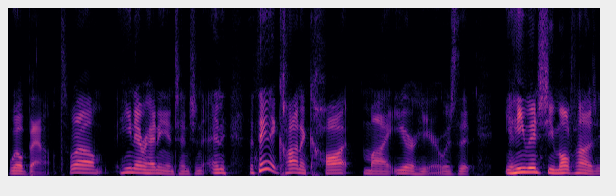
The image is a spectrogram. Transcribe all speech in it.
will bounce. Well, he never had any intention. And the thing that kind of caught my ear here was that you know, he mentioned you multiple times. If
